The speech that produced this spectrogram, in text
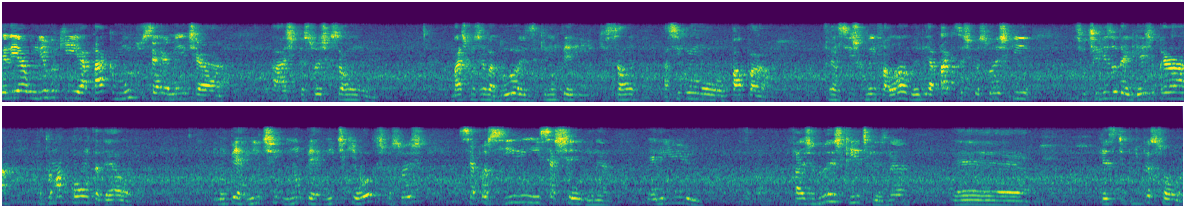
ele é um livro que ataca muito seriamente a, as pessoas que são mais conservadoras e que, não, que são assim como o Papa Francisco vem falando, ele ataca essas pessoas que se utilizam da igreja para tomar conta dela e não permite, não permite que outras pessoas se aproximem e se acheguem, né? Ele faz duras críticas, né? É, esse tipo de pessoa.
